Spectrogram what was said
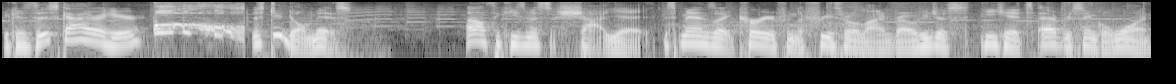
Because this guy right here, oh! this dude don't miss. I don't think he's missed a shot yet. This man's like Curry from the free throw line, bro. He just, he hits every single one.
